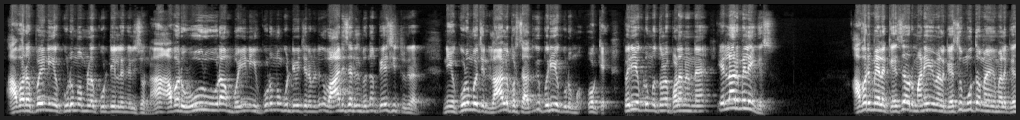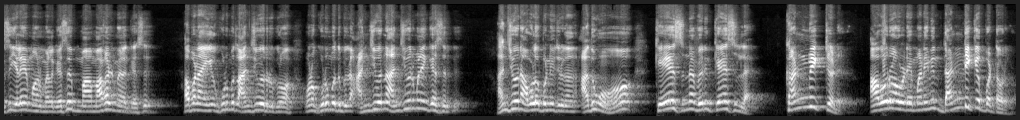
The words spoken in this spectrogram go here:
அவரை போய் நீங்கள் குடும்பம்ல கூட்டியில்லைன்னு சொல்லி சொன்னால் அவர் ஊர் ஊராக போய் நீங்கள் குடும்பம் கூட்டி வச்சிருக்க வாரிசர்கள் பற்றி தான் பேசிட்டு இருக்கிறார் நீங்கள் குடும்பம் லாலு பிரசாத்துக்கு பெரிய குடும்பம். ஓகே. பெரிய குடும்பத்தோட பலன் என்ன? எல்லாருமே கேஸ். அவர் மேலே கேஸ் அவர் மனைவி மேலே கேஸ் மூத்த மகன் மேலே கேஸ் இளைய மகன் மேலே கேஸ் ம- மகள் மேலே கேஸ். அப்போ நான் எங்கள் குடும்பத்தில் அஞ்சு பேர் இருக்கிறோம். உனக்கு குடும்பத்தை பற்றி அஞ்சு பேர்னா அஞ்சு பேர் மேலேயும் கேஸ் இருக்குது அஞ்சு பேர் அவ்வளோ பண்ணி வச்சிருக்காங்க. அதுவும் கேஸ்னால் வெறும் கேஸ் இல்லை. கன்விக்டடு அவரும் அவருடைய மனைவியும் தண்டிக்கப்பட்டவர்கள்.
